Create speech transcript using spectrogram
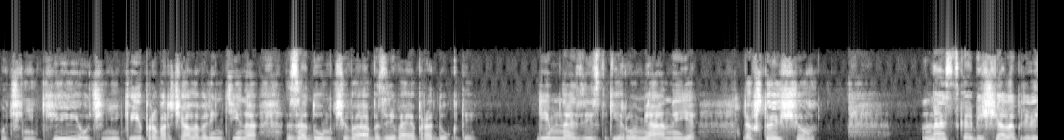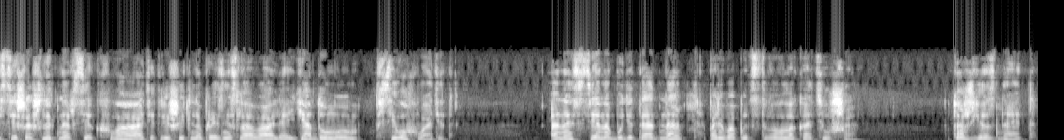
«Ученики, ученики», — проворчала Валентина, задумчиво обозревая продукты. «Гимназистки, румяные. Так что еще?» Настя обещала привезти шашлык на всех. «Хватит», — решительно произнесла Валя. «Я думаю, всего хватит». «А Настена будет одна?» — полюбопытствовала Катюша. «Кто ж ее знает?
